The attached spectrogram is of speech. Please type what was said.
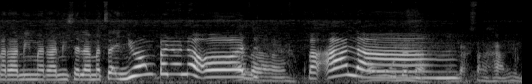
Maraming maraming salamat sa inyong panonood. Alam. Paalam. Ang ulan na. Ang lakas ng hangin.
